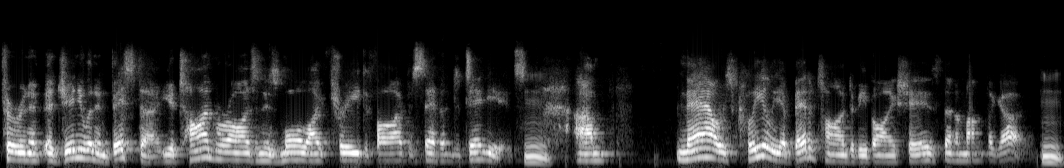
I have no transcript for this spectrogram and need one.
for an, a genuine investor, your time horizon is more like three to five to seven to ten years. Mm. Um, now is clearly a better time to be buying shares than a month ago. Mm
